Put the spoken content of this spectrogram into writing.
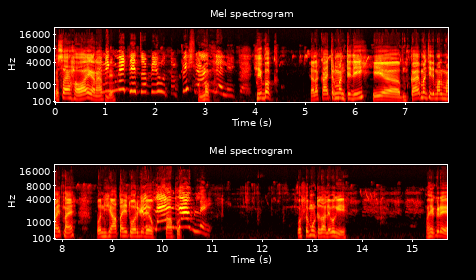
कसं आहे हवा आहे का ना आपले? मग. ही बघ ह्याला काय तर म्हणते ती. ही काय म्हणते ती मला माहीत नाही पण ही आता ही वर गेले सहा फूट. कसं मोठं झाले बघ इकडे.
